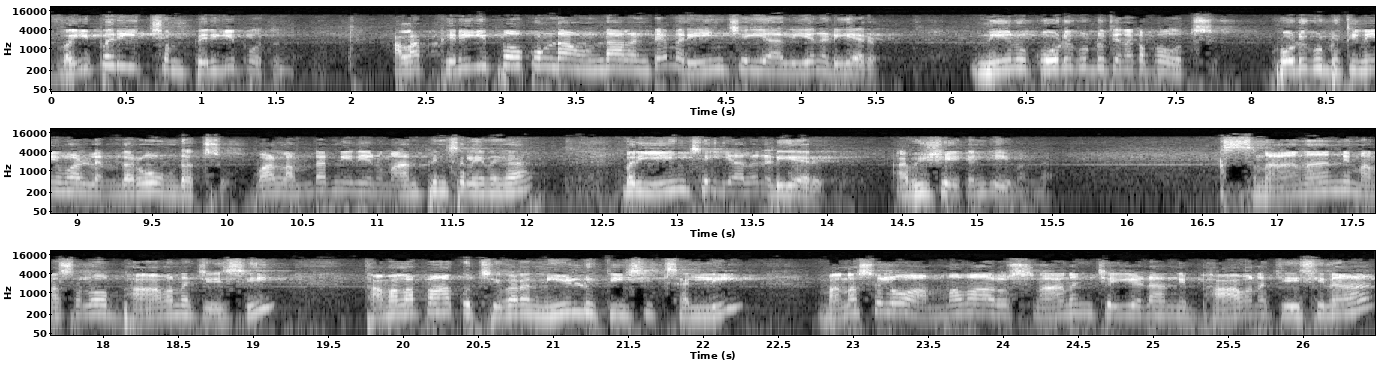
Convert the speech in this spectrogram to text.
వైపరీత్యం పెరిగిపోతుంది. అలా పెరిగిపోకుండా ఉండాలంటే మరి ఏం చెయ్యాలి అని అడిగారు. నేను కోడిగుడ్డు తినకపోవచ్చు. కోడిగుడ్డు తినేవాళ్ళు ఎందరో ఉండొచ్చు. వాళ్ళందరినీ నేను మాన్పించలేనుగా? మరి ఏం చెయ్యాలని అడిగారు. అభిషేకం చేయమన్నారు. స్నానాన్ని మనసులో భావన చేసి తమలపాకు చివర నీళ్ళు తీసి చల్లి మనసులో అమ్మవారు స్నానం చేయడాన్ని భావన చేసినా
